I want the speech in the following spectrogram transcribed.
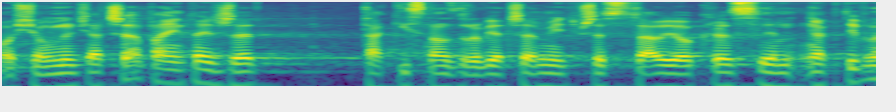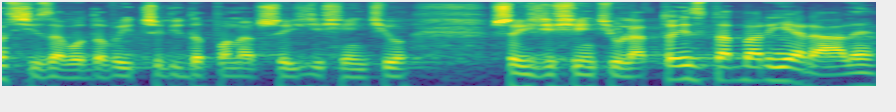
osiągnąć, a trzeba pamiętać, że taki stan zdrowia trzeba mieć przez cały okres aktywności zawodowej, czyli do ponad 60, 60 lat. To jest ta bariera, ale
